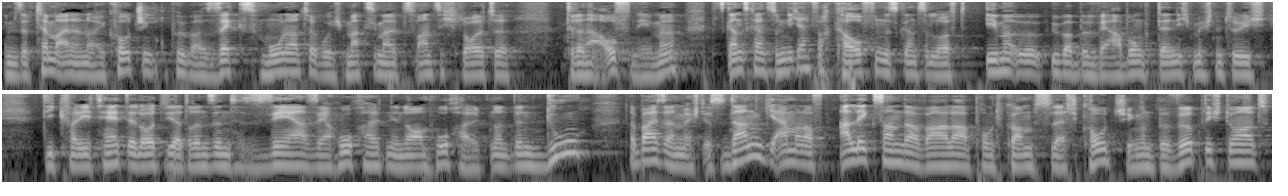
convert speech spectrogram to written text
im September eine neue Coaching-Gruppe über sechs Monate, wo ich maximal 20 Leute drin aufnehme. Das Ganze kannst du nicht einfach kaufen, das Ganze läuft immer über Bewerbung, denn ich möchte natürlich die Qualität der Leute, die da drin sind, sehr, sehr hochhalten, enorm hochhalten. Und wenn dabei sein möchtest, dann geh einmal auf alexanderwala.com slash coaching und bewirb dich dort.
